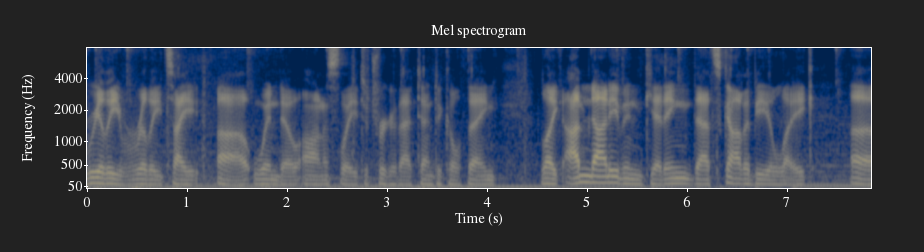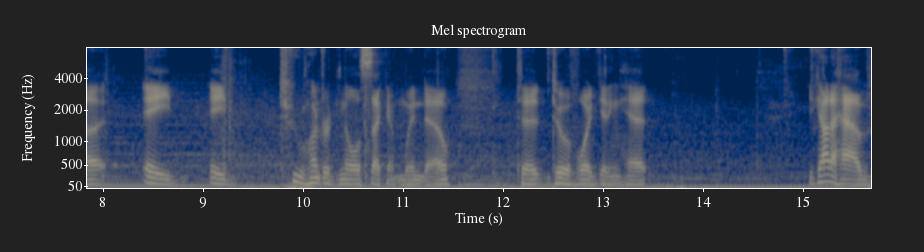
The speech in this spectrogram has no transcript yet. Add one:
really, really tight uh, window, honestly, to trigger that tentacle thing. Like, I'm not even kidding. That's gotta be, like, uh, a... a 200 millisecond window to, to avoid getting hit. You gotta have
